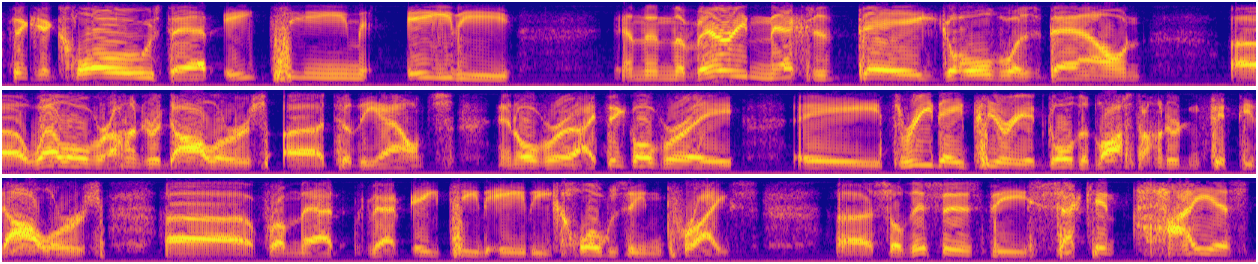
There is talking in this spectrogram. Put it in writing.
I think it closed at 1880, and then the very next day, gold was down uh, well over a hundred dollars uh, to the ounce, and over I think over a a three day period, gold had lost one hundred and fifty dollars uh, from that that eighteen eighty closing price. Uh, so this is the second highest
